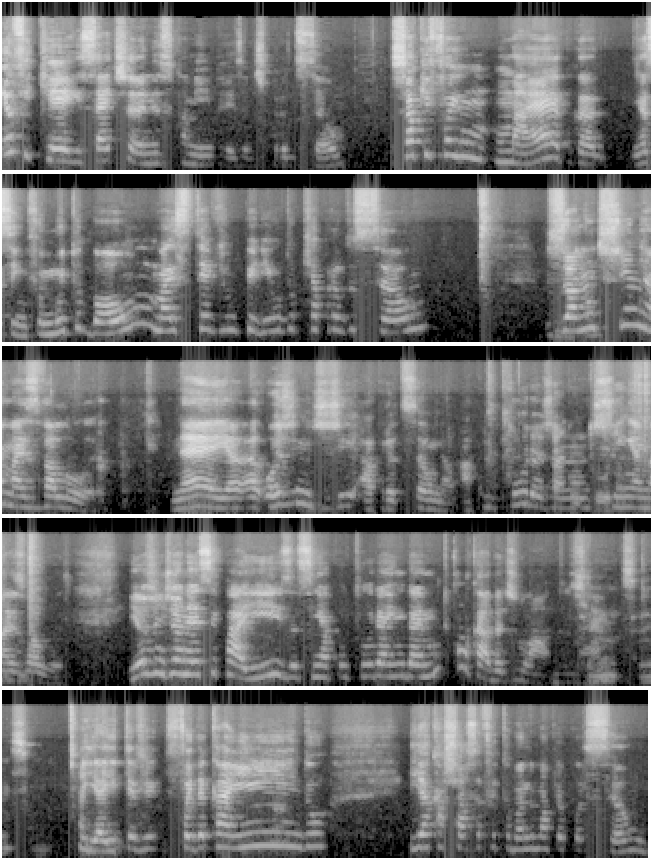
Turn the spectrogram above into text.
Eu fiquei sete anos com a minha empresa de produção. Só que foi um- uma época, assim, foi muito bom, mas teve um período que a produção já não tinha mais valor, né? E a- hoje em dia a produção não, a cultura já não cultura. tinha mais valor. E hoje em dia nesse país, assim, a cultura ainda é muito colocada de lado, né? Sim, sim, sim. E aí teve, foi decaindo e a cachaça foi tomando uma proporção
